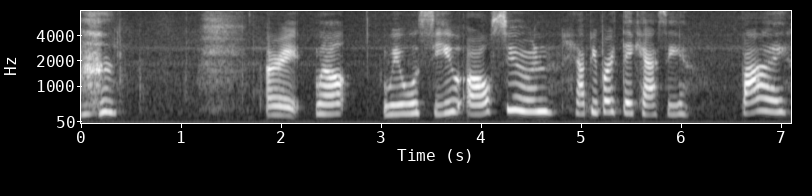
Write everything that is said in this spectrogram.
Alright, well, we will see you all soon. Happy birthday, Cassy. Bye.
